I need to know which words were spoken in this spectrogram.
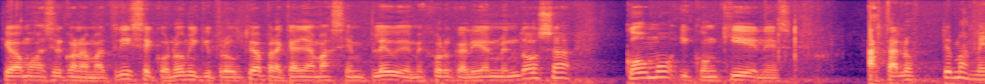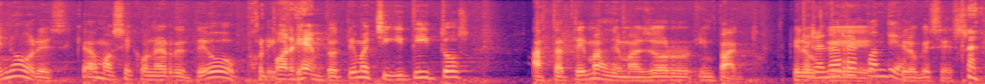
¿Qué vamos a hacer con la matriz económica y productiva para que haya más empleo y de mejor calidad en Mendoza? ¿Cómo y con quiénes? Hasta los temas menores. ¿Qué vamos a hacer con RTO? Por, ejemplo, temas chiquititos hasta temas de mayor impacto. Creo pero no que, respondió. Creo que es eso.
